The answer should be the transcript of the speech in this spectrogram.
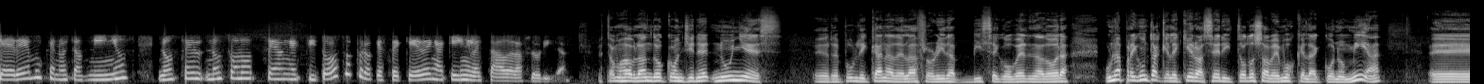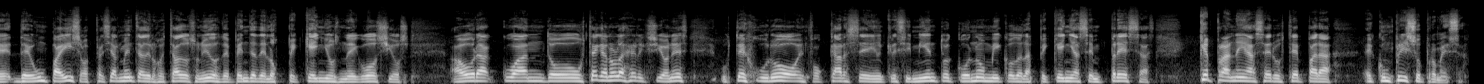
queremos que nuestros niños no se, no solo sean exitosos, pero que se queden aquí en el estado de la Florida. Estamos hablando con Ginette Núñez, eh, republicana de la Florida, vicegobernadora. Una pregunta que le quiero hacer, y todos sabemos que la economía eh, de un país, o especialmente de los Estados Unidos, depende de los pequeños negocios. Ahora, cuando usted ganó las elecciones, usted juró enfocarse en el crecimiento económico de las pequeñas empresas. ¿Qué planea hacer usted para eh, cumplir su promesa?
